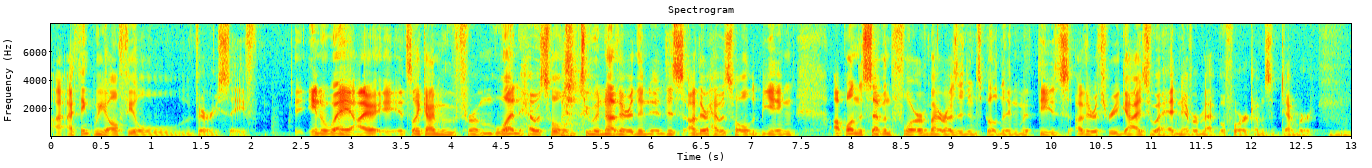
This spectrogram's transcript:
I think we all feel very safe. In a way, I it's like I moved from one household to another, then this other household being up on the seventh floor of my residence building with these other three guys who I had never met before come September. Mm-hmm.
